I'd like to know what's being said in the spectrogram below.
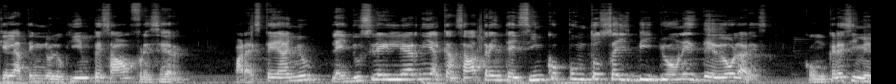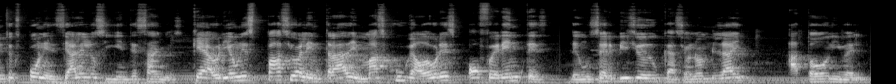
que la tecnología empezaba a ofrecer. Para este año, la industria e-learning alcanzaba 35.6 billones de dólares, con un crecimiento exponencial en los siguientes años, que habría un espacio a la entrada de más jugadores oferentes de un servicio de educación online a todo nivel.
